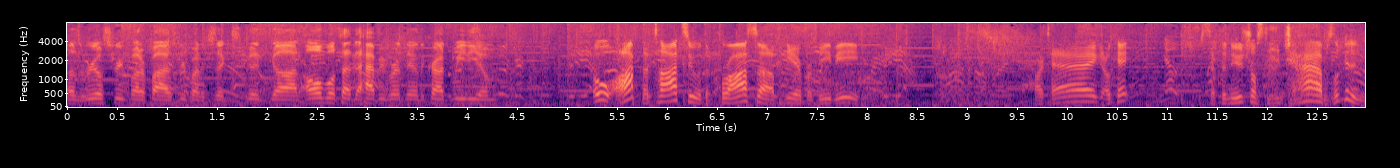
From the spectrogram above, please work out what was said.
That was a real Street Fighter 5, Street Fighter 6. Good God. Almost had the happy birthday of the crouch medium. Oh, off the Tatsu with the cross up here for BB. Our tag, okay. Set the neutral stand jabs. Look at him,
